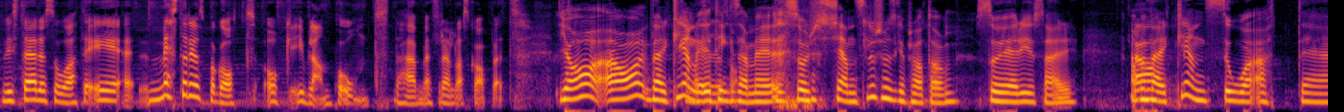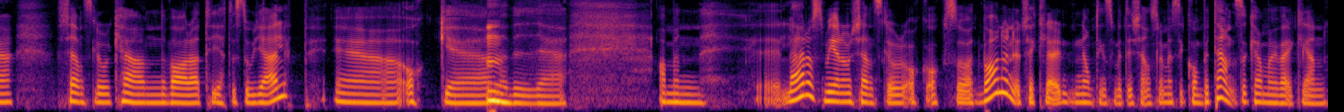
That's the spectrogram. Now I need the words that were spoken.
Visst är det så att det är mestadels på gott och ibland på ont det här med föräldraskapet? Ja, ja verkligen. Jag tänker så, så här med så känslor som vi ska prata om så är det ju så här, ja, ja. Men verkligen så att eh, känslor kan vara till jättestor hjälp. Eh, och eh, mm. när vi eh, ja, men, eh, lär oss mer om känslor och också att barnen utvecklar någonting som heter känslomässig kompetens så kan man ju verkligen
